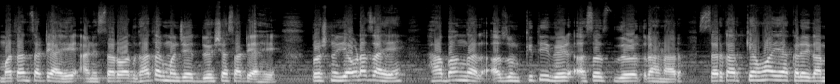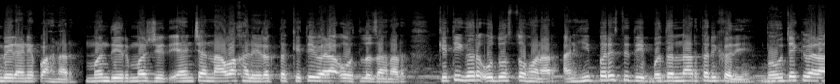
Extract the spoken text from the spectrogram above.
मतांसाठी आहे आणि सर्वात घातक म्हणजे द्वेषासाठी आहे. प्रश्न एवढाच आहे हा बंगाल अजून किती वेळ असंच जळत राहणार? सरकार केव्हा याकडे गांभीर्याने पाहणार? मंदिर मस्जिद यांच्या नावाखाली रक्त किती वेळा ओतलं जाणार किती घर उद्ध्वस्त होणार आणि ही परिस्थिती बदलणार तरी कधी? बहुतेक वेळा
